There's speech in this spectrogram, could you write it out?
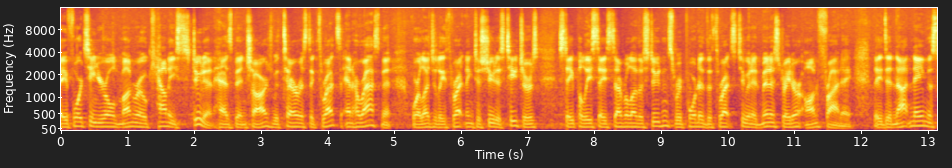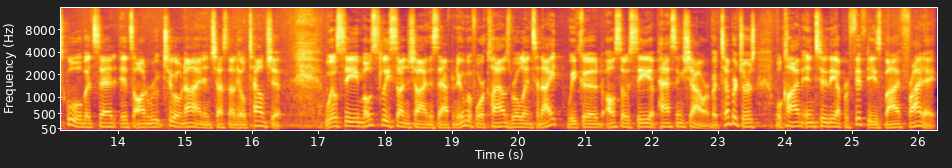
A 14-year-old Monroe County student has been charged with terroristic threats and harassment for allegedly threatening to shoot his teachers. State police say several other students reported the threats to an administrator on Friday. They did not name the school, but said it's on Route 209 in Chestnut Hill Township. We'll see mostly sunshine this afternoon before clouds roll in tonight. We could also see a passing shower, but temperatures will climb into the upper 50s by Friday.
